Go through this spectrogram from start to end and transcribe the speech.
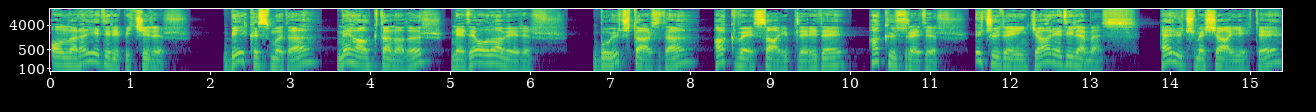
onlara yedirip içirir. Bir kısmı da ne halktan alır ne de ona verir. Bu üç tarzda hak ve sahipleri de hak üzredir. Üçü de inkar edilemez. Her üç meşayih de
